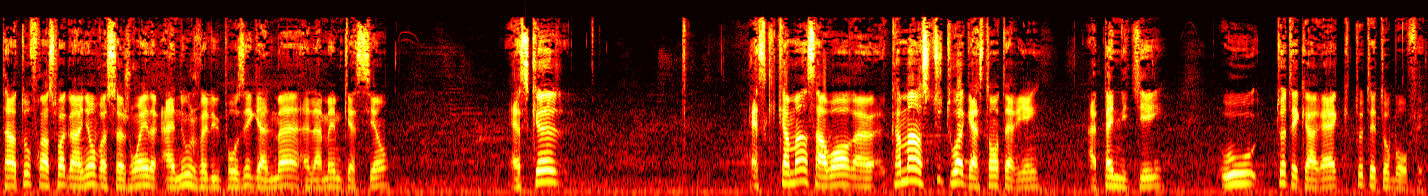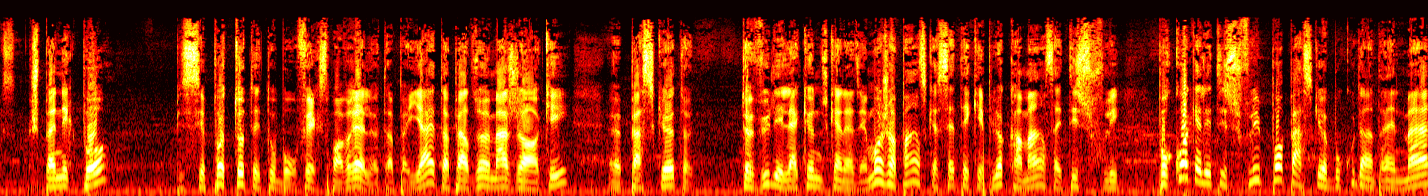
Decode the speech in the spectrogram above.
Tantôt, François Gagnon va se joindre à nous. Je vais lui poser également la même question. Est-ce que. Est-ce qu'il commence à avoir. Commences-tu, toi, Gaston Terrien, à paniquer ou tout est correct, tout est au beau fixe? je panique pas, puis c'est pas tout est au beau fixe. C'est pas vrai. Là. Hier, tu as perdu un match de hockey euh, parce que tu as vu les lacunes du Canadien. Moi, je pense que cette équipe-là commence à être essoufflée. Pourquoi qu'elle est essoufflée? Pas parce qu'il y a beaucoup d'entraînement,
